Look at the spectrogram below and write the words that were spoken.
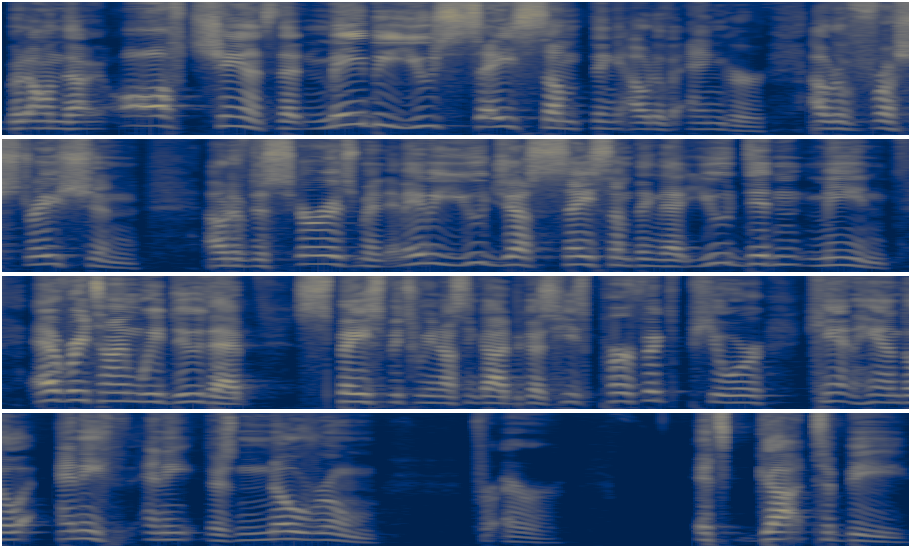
But on the off chance that maybe you say something out of anger, out of frustration, out of discouragement, And maybe you just say something that you didn't mean. Every time we do that, space between us and God because He's perfect, pure, can't handle any, any there's no room for error. It's got to be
